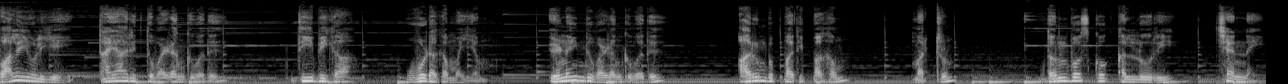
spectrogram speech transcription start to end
வலையொலியை தயாரித்து வழங்குவது தீபிகா ஊடக மையம் இணைந்து வழங்குவது அரும்பு பதிப்பகம் மற்றும் தொன்போஸ்கோ கல்லூரி சென்னை.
